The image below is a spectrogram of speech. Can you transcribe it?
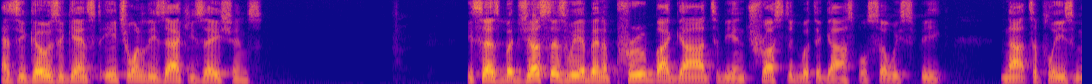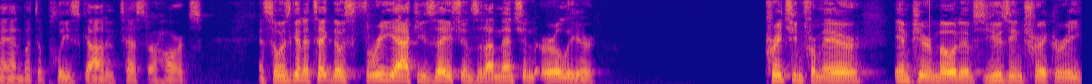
as he goes against each one of these accusations. He says, But just as we have been approved by God to be entrusted with the gospel, so we speak, not to please man, but to please God who tests our hearts. And so he's going to take those three accusations that I mentioned earlier preaching from error, impure motives, using trickery.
